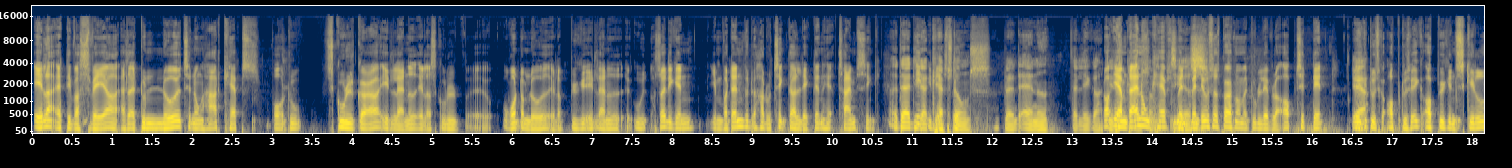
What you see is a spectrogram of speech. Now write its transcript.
eller at det var sværere, altså at du nåede til nogle hard caps, hvor du skulle gøre et eller andet, eller skulle øh, rundt om noget, eller bygge et eller andet ud. Og så er det igen, jamen, hvordan vil du, har du tænkt dig at lægge den her timesync? Og Der er de der capstones, blandt andet, der ligger. Nå, de jamen, der er ligger nogle caps, men, men det er jo så et spørgsmål om, at du leveler op til den. Det er Ja. ikke, du skal, op, du skal ikke opbygge en skill,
